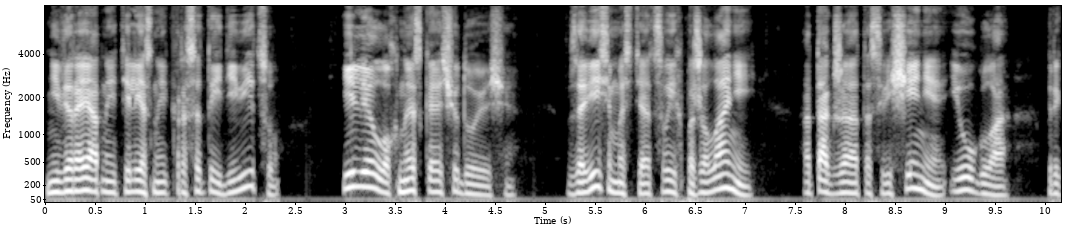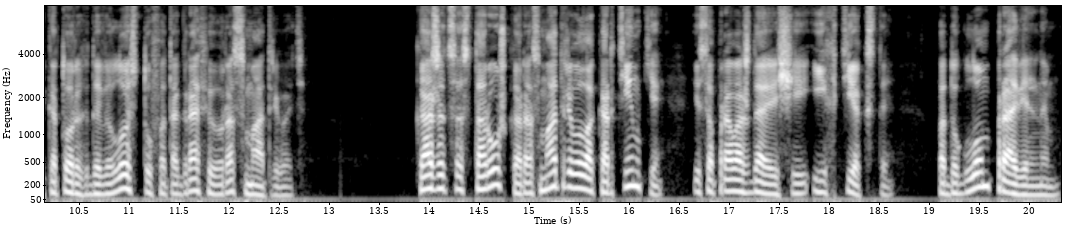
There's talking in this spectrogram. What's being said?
невероятной телесной красоты девицу или лохнесское чудовище, в зависимости от своих пожеланий, а также от освещения и угла, при которых довелось ту фотографию рассматривать. Кажется, старушка рассматривала картинки и сопровождающие их тексты под углом правильным.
